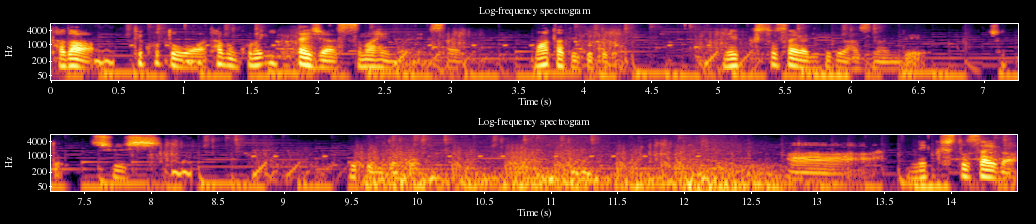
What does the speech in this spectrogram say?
ただ、ってことは多分この1体じゃ済まへんのよね、サイ。また出てくる。ネクストサイが出てくるはずなんで、ちょっと終始。よく見とこう。あー、ネクストサイガ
